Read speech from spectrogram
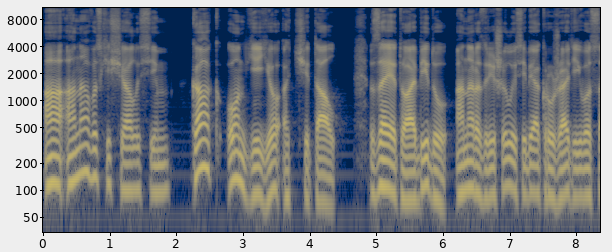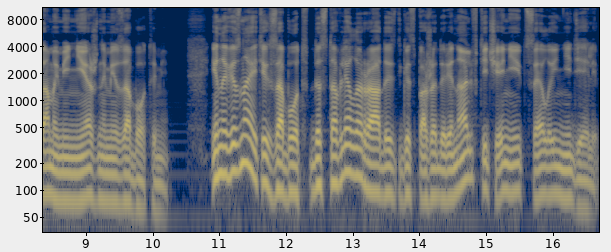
А она восхищалась им, как он ее отчитал. За эту обиду она разрешила себе окружать его самыми нежными заботами. И новизна этих забот доставляла радость госпоже Дориналь в течение целой недели.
